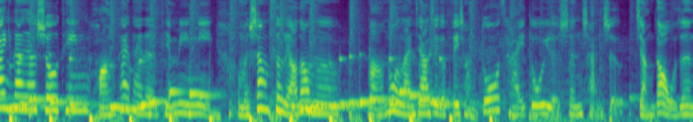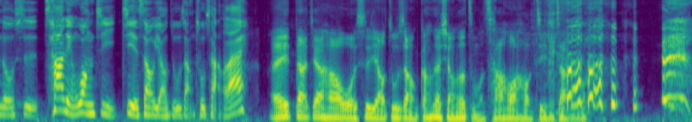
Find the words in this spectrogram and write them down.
欢迎大家收听黄太太的甜蜜蜜。我们上次聊到呢，马诺兰家这个非常多才多艺的生产者，讲到我真的都是差点忘记介绍姚组长出场来。哎，大家好，我是姚组长。我刚才想说怎么插话，好紧张哦。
